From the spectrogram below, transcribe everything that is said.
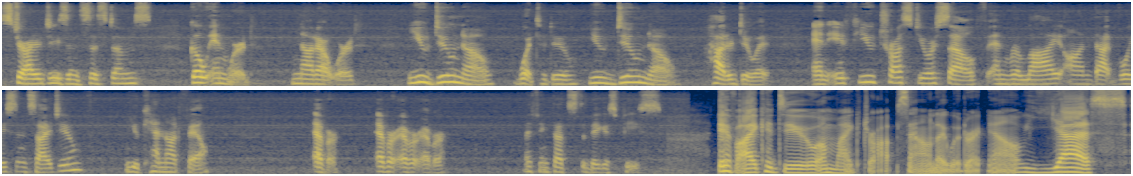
strategies and systems, go inward, not outward. You do know what to do, you do know how to do it. And if you trust yourself and rely on that voice inside you, you cannot fail. Ever, ever, ever, ever. I think that's the biggest piece. If I could do a mic drop sound, I would right now. Yes.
